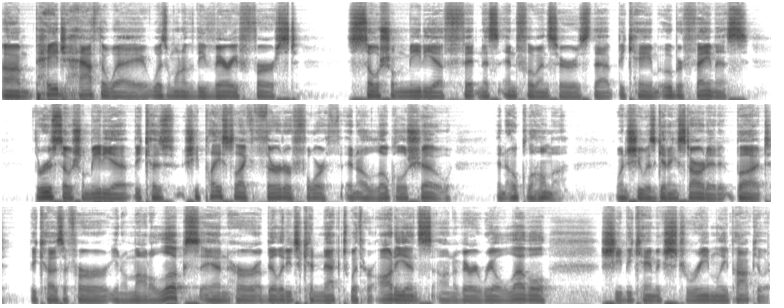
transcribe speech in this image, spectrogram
um, Paige Hathaway was one of the very first social media fitness influencers that became uber famous through social media because she placed like third or fourth in a local show in Oklahoma when she was getting started, but because of her, you know, model looks and her ability to connect with her audience on a very real level, she became extremely popular.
